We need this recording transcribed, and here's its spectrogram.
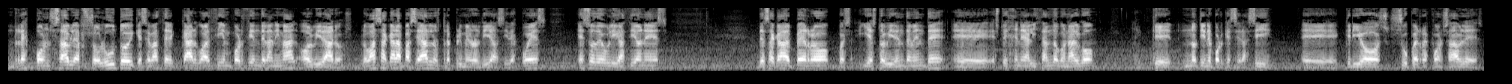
responsable absoluto y que se va a hacer cargo al 100% del animal, olvidaros. Lo va a sacar a pasear los tres primeros días y después eso de obligaciones de sacar al perro, pues, y esto evidentemente eh, estoy generalizando con algo que no tiene por qué ser así. Eh, críos súper responsables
